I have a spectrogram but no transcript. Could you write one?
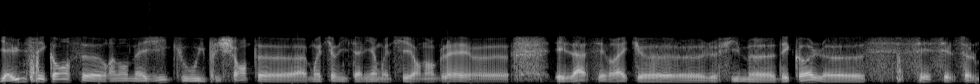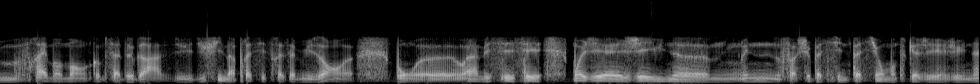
il y a une séquence vraiment magique où il puis chante euh, à moitié en italien, moitié en anglais. et là, c'est vrai que le film décolle. C'est le seul vrai moment comme ça de grâce du, film. Après, c'est très amusant. euh, bon, euh, voilà, mais c'est moi j'ai euh, une enfin je sais pas si c'est une passion, mais en tout cas j'ai une,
